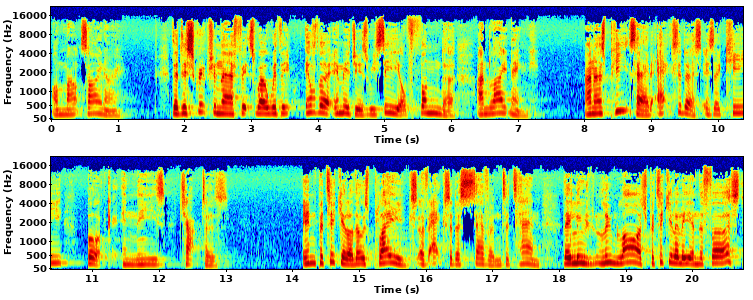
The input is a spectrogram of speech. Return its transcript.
on Mount Sinai. The description there fits well with the other images we see of thunder and lightning. And as Pete said, Exodus is a key book in these chapters. In particular, those plagues of Exodus 7 to 10, they loom large, particularly in the first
